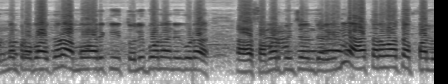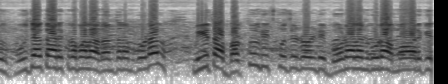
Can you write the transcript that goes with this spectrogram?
పొన్నం ప్రభాకర్ అమ్మవారికి తొలి బోనాన్ని కూడా సమర్పించడం జరిగింది. ఆ తర్వాత పలు పూజా కార్యక్రమాల అనంతరం కూడా మిగతా భక్తులు తీసుకొచ్చేటువంటి బోనాలను కూడా అమ్మవారికి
